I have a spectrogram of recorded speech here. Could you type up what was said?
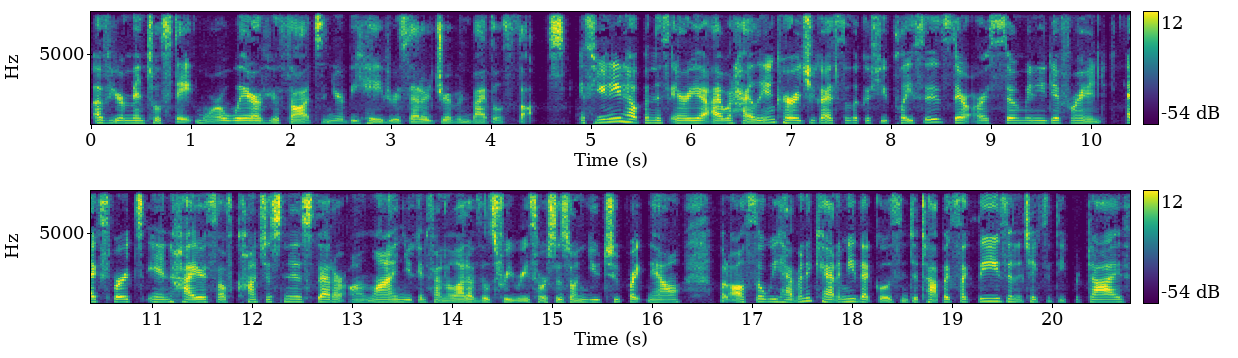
of your mental state, more aware of your thoughts and your behaviors that are driven by those thoughts. If you need help in this area, I would highly encourage you guys to look a few places. There are so many different experts in higher self consciousness that are online. You can find a lot of those free resources on YouTube right now, but also we have an academy that goes into topics like these and it takes a deeper dive dive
